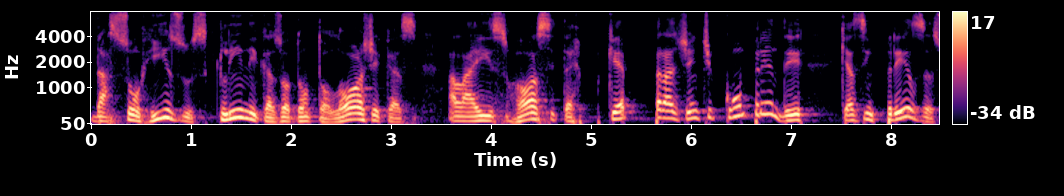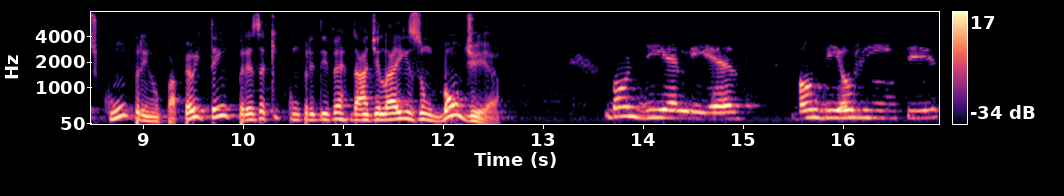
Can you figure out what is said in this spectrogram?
da Sorrisos Clínicas Odontológicas, a Laís Rossiter, que é para a gente compreender que as empresas cumprem o papel e tem empresa que cumpre de verdade. Laís, um bom dia. Bom dia, Elias. Bom dia, ouvintes.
